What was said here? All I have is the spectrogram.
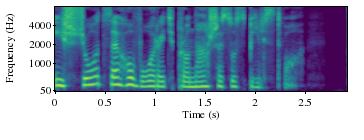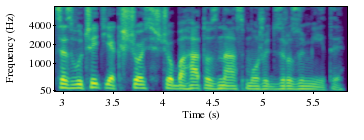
і що це говорить про наше суспільство. Це звучить як щось, що багато з нас можуть зрозуміти.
